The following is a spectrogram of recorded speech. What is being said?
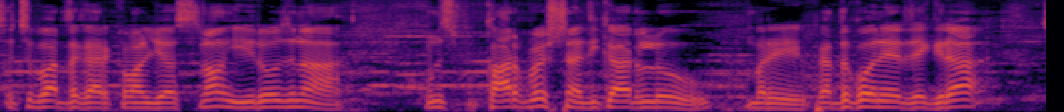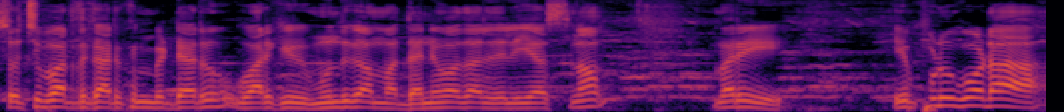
స్వచ్ఛ భారత కార్యక్రమాలు చేస్తున్నాం. ఈ రోజున మున్సిపల్ కార్పొరేషన్ అధికారులు మరి పెద్ద కోనేరు దగ్గర స్వచ్ఛ భారత కార్యక్రమం పెట్టారు. వారికి ముందుగా మా ధన్యవాదాలు తెలియజేస్తున్నాం. మరి ఎప్పుడు కూడా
